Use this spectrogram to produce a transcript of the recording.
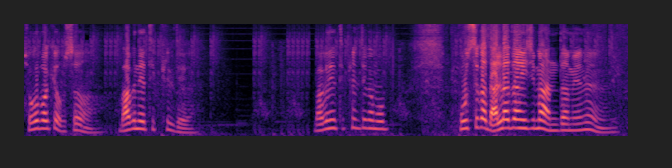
저거밖에 없어 마그네틱 필드 마그네틱 필드가 뭐 보스가 날라다니지만 안다면은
